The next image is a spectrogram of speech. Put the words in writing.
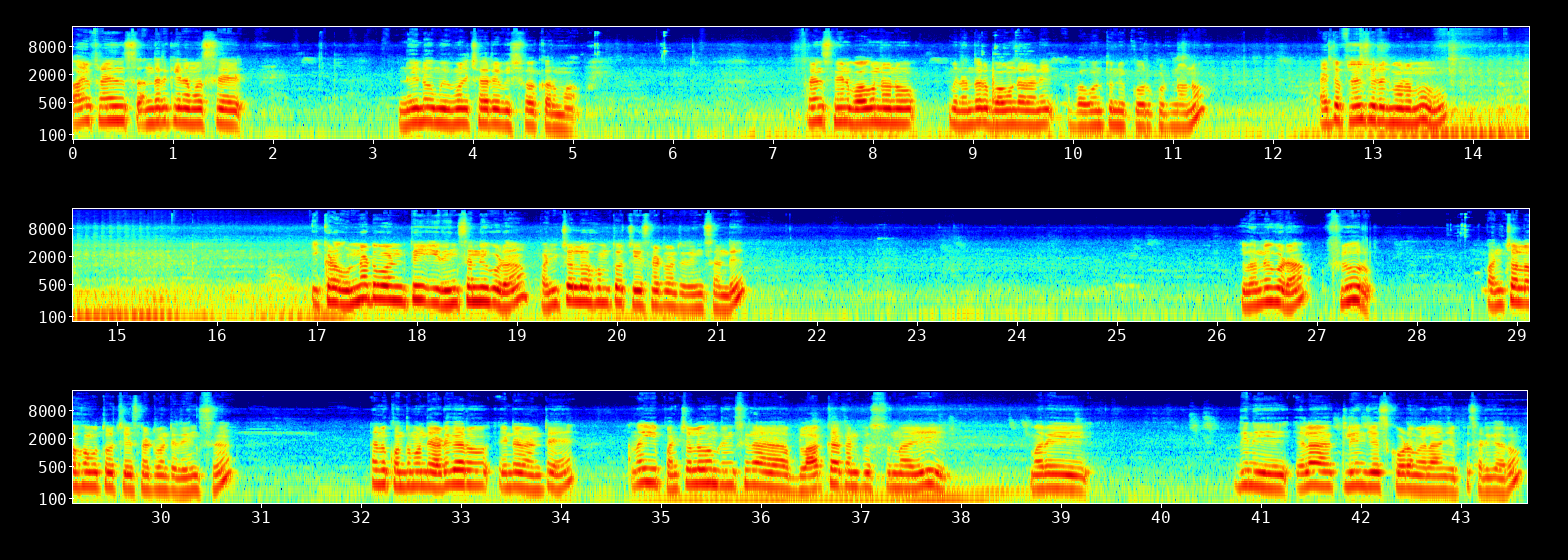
Hi friends అందరికీ నమస్తే. నేను విమల్చారి విశ్వకర్మ. ఫ్రెండ్స్ నేను బాగున్నాను. మీరందరూ బాగుండాలని భగవంతుని కోరుకుంటున్నాను. అయితే ఫ్రెండ్స్ ఈరోజు మనము ఇక్కడ ఉన్నటువంటి ఈ రింగ్స్ అన్నీ కూడా పంచలోహంతో చేసినటువంటి రింగ్స్ అండి. ఇవన్నీ కూడా ప్యూర్ పంచలోహముతో చేసినటువంటి రింగ్స్. నన్ను కొంతమంది అడిగారు ఏంటంటే అన్న ఈ పంచలోహం రింగ్స్ ఇలా బ్లాక్గా కనిపిస్తున్నాయి. మరి దీన్ని ఎలా క్లీన్ చేసుకోవడం ఎలా? అని చెప్పేసి అడిగారు.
